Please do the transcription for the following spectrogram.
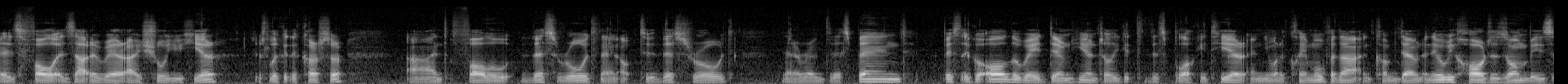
is follow exactly where I show you here. Just look at the cursor and follow this road, then up to this road, then around this bend. Basically go all the way down here until you get to this blockade here and you want to climb over that and come down and there will be hordes of zombies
